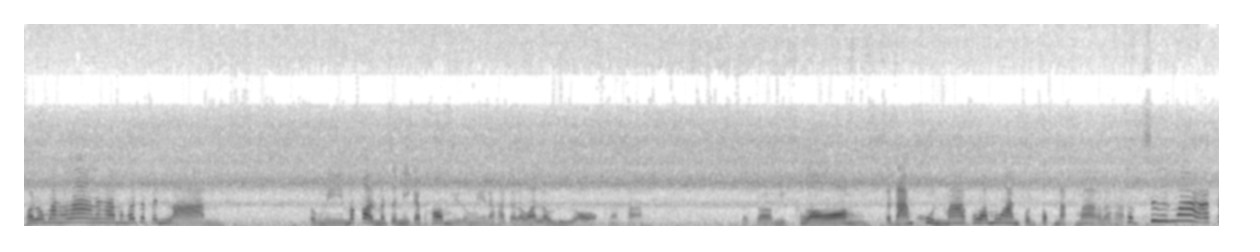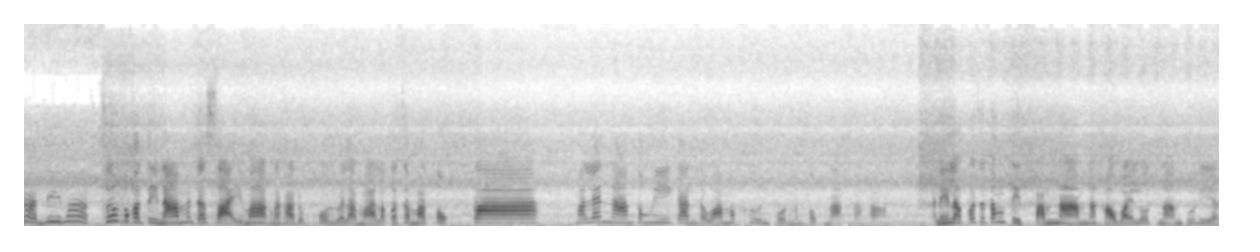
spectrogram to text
พอลงมาข้างล่างนะคะ มันก็จะเป็นลาน ตรงนี้เมื่อก่อนมันจะมีกระท่อมอยู่ตรงนี้นะคะ แต่ละว่าเราลื้อออกนะคะ แล้วก็มีคลอง แต่น้ำขุ่นมากเพราะว่าเมื่อวานฝนตกหนักมากนะคะสดชื่นมากอากาศดีมาก ซึ่งปกติน้ำมันจะใสมากนะคะ ทุกคนเวลามาเราก็จะมาตกปลามาเล่นน้ำตรงนี้กัน แต่ว่าเมื่อคืนฝนมันตกหนักนะคะ อันนี้เราก็จะต้องติดปั๊มน้ำนะคะ ไว้รดน้ำทุเรียน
